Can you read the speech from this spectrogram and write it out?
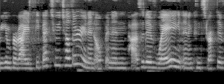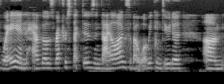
we can provide feedback to each other in an open and positive way in a constructive way and have those retrospectives and dialogues about what we can do to um,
